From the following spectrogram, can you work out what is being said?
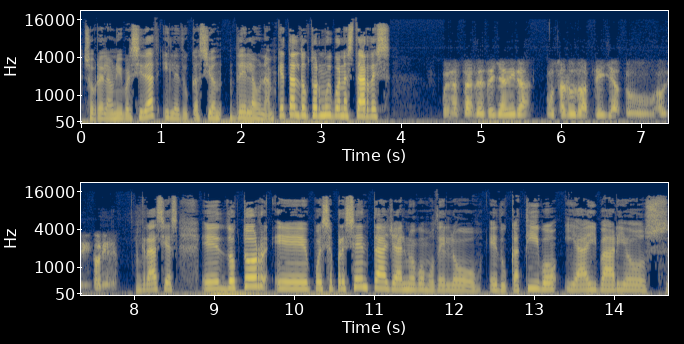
sobre la Universidad y la Educación de la UNAM. ¿Qué tal, doctor? Muy buenas tardes. Buenas tardes, Deyanira. Un saludo a ti y a tu auditorio. Gracias. Eh, doctor, eh, pues se presenta ya el nuevo modelo educativo y hay varios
